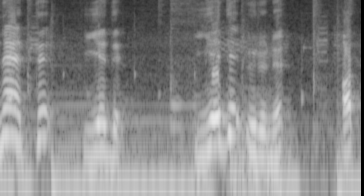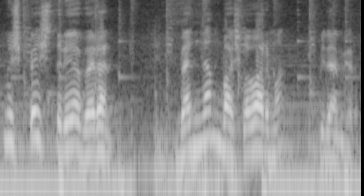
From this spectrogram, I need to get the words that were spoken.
Ne etti? 7. 7 ürünü 65 liraya veren benden başka var mı bilemiyorum.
